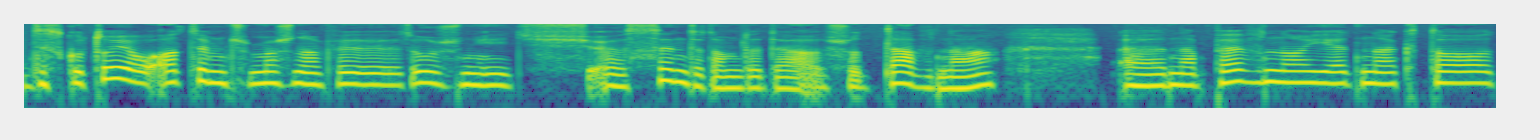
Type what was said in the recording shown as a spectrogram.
dyskutują o tym, czy można wyróżnić e, syndrom DDA już od dawna. E, na pewno jednak to,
